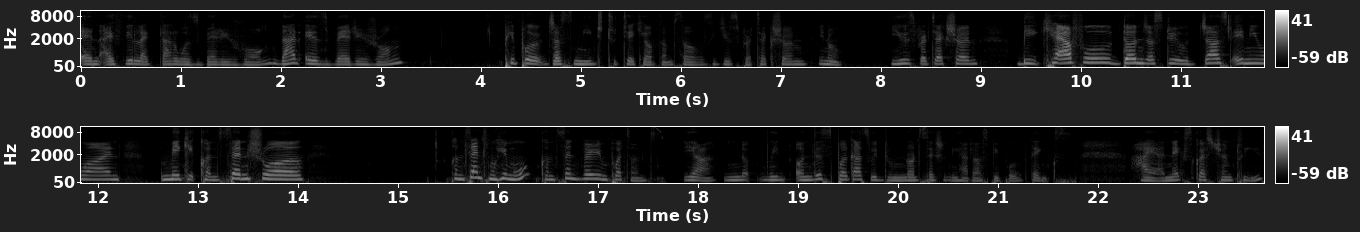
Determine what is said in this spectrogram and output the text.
and I feel like that was very wrong. That is very wrong. People just need to take care of themselves. Use protection. You know, use protection. Be careful. Don't just do it with just anyone. Make it consensual consent muhimu consent very important yeah no we on this podcast we do not sexually harass people thanks Hiya. next question please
